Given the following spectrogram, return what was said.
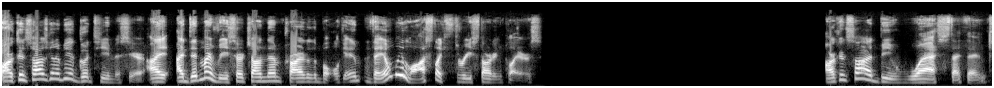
Arkansas is going to be a good team this year. I, I did my research on them prior to the bowl game. They only lost like three starting players. Arkansas would be West, I think.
